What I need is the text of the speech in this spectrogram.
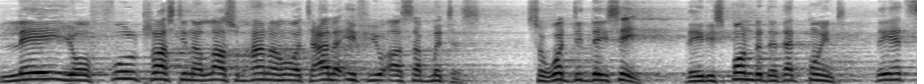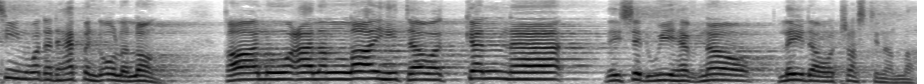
Lay your full trust in Allah subhanahu wa ta'ala if you are submitters. So what did they say? They responded at that point. They had seen what had happened all along. قالوا على الله توكلنا They said, we have now laid our trust in Allah.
